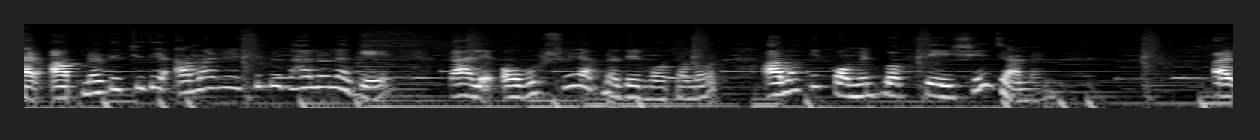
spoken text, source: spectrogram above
আর আপনাদের যদি আমার রেসিপি ভালো লাগে, তাহলে অবশ্যই আপনাদের মতামত আমাকে কমেন্ট বক্সে এসে জানান। আর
